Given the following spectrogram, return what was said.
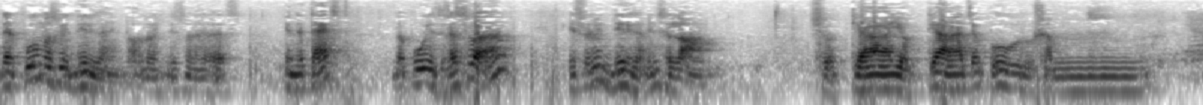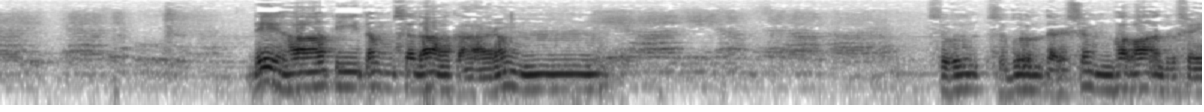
That pu must be dirgha, although this one is in the text, the pu is rasva, it should be dirgha, means long. Shrutya yuktya cha purusham. देहातीतं सदाकारम् सुदुर्दर्शम् भवादृशे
